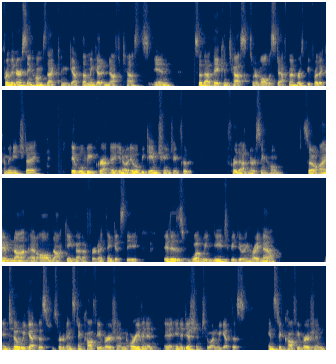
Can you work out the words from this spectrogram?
For the nursing homes that can get them and get enough tests in so that they can test sort of all the staff members before they come in each day, it will be, you know, it will be game changing for for that nursing home. So I am not at all knocking that effort. I think it's the, it is what we need to be doing right now until we get this sort of instant coffee version, or even in, in addition to when we get this instant coffee version,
